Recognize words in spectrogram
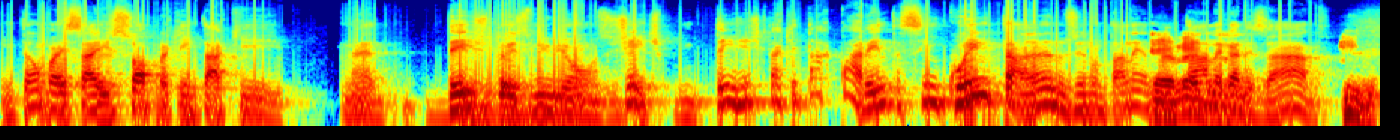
então vai sair só para quem está aqui né, desde 2011. Gente, tem gente que está aqui tá há 40, 50 anos e não está é tá legalizado.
